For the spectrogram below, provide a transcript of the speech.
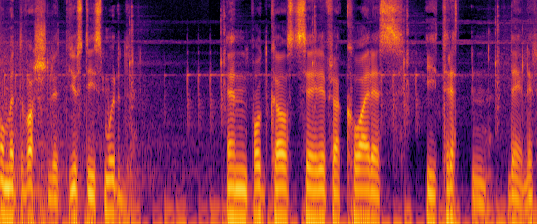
om et varslet justismord. En podkastserie fra KRS i 13 deler.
